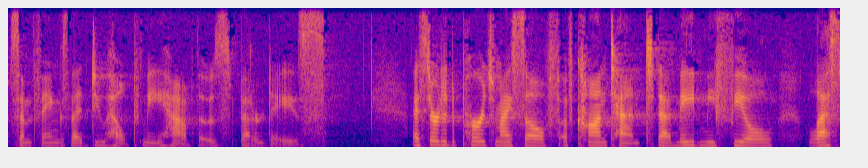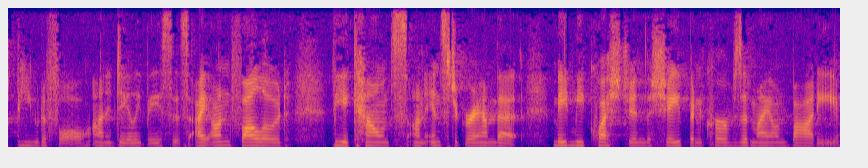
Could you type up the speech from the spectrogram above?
some things that do help me have those better days. I started to purge myself of content that made me feel less beautiful on a daily basis. I unfollowed the accounts on Instagram that made me question the shape and curves of my own body.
